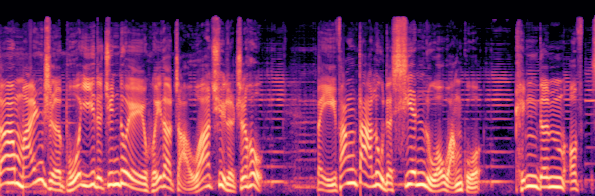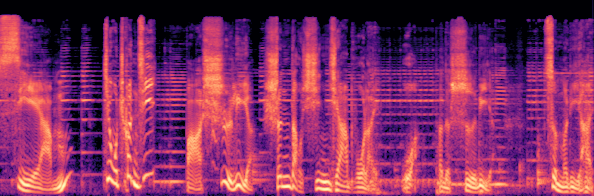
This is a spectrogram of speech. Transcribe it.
当满者伯夷的军队回到爪哇去了之后，北方大陆的暹罗王国 （Kingdom of Siam） 就趁机把势力啊伸到新加坡来。哇，他的势力啊这么厉害，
